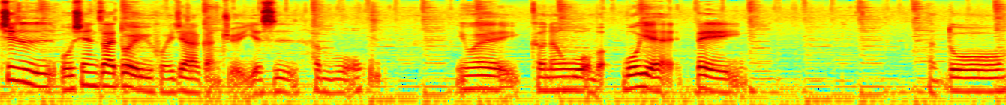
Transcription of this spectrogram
其实我现在对于回家的感觉也是很模糊，因为可能我们我也被很多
